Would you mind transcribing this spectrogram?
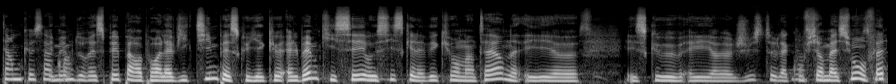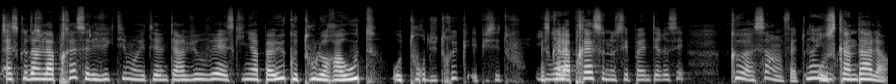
termes que ça. Et même de respect par rapport à la victime, parce qu'il y a qu'elle-même qui sait aussi ce qu'elle a vécu en interne et. Euh, est-ce que et juste la confirmation en fait Est-ce que dans la presse les victimes ont été interviewées? Est-ce qu'il n'y a pas eu que tout le raout autour du truc et puis c'est tout? Est-ce que la presse ne s'est pas intéressée que à ça en fait, au scandale?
